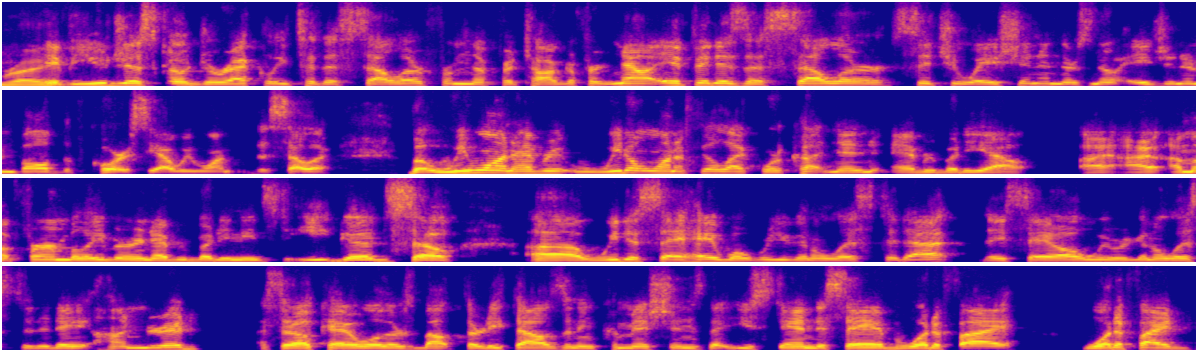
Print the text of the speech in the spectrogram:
Right. If you just go directly to the seller from the photographer. Now, if it is a seller situation and there's no agent involved, of course, yeah, we want the seller. But we want every we don't want to feel like we're cutting in everybody out. I, I am a firm believer in everybody needs to eat good. So uh, we just say, hey, what were you going to list it at? They say, oh, we were going to list it at 800. I said, okay, well, there's about 30,000 in commissions that you stand to save. What if I what if I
